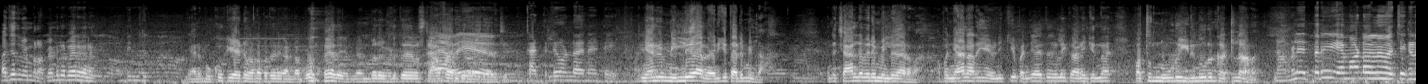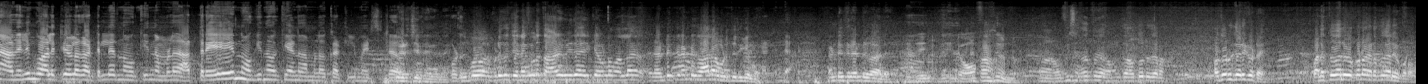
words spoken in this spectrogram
പഞ്ചായത്ത് മെമ്പറാ മെമ്പറുടെ പേര് ഞാൻ ബുക്കൊക്കെ ആയിട്ട് വന്നപ്പോൾ കണ്ടപ്പോൾ മെമ്പർ ഇവിടുത്തെ സ്റ്റാഫ് ഞാനൊരു മില്ലുകാരനാണ് എനിക്ക് തരുമില്ല എന്റെ ചാനലിന്റെ പേര് മില്ലുകാരനാണ് അപ്പോൾ ഞാൻ അറിയാം എനിക്ക് പഞ്ചായത്തുകളിൽ കാണിക്കുന്ന പത്തും നൂറും ഇരുന്നൂറും കട്ടിലാണ്. നമ്മൾ എത്ര എമൗണ്ട് ആണ് വെച്ചേക്കണേ അതിലും ക്വാളിറ്റിയുള്ള കട്ടിൽ നോക്കി നമ്മൾ അത്രയും നോക്കി നോക്കിയാണ് നമ്മൾ കട്ടിൽ മേടിച്ചിട്ട് മേടിച്ചിരിക്കുന്നത്. ഇപ്പോൾ ഇവിടുത്തെ ജനങ്ങൾ താഴെ വീതായിരിക്കാനുള്ള നല്ല രണ്ട് രണ്ട് കാലം കൊടുത്തിരിക്കുന്നത്. രണ്ട് രണ്ട് കാൽ. ഓഫീസ് ഉണ്ട്? ആ ഓഫീസകത്ത് നമുക്ക് അതോട് കയറാം. അതോട് കയറിക്കോട്ടെ? വലത്ത് കാലം വെക്കണോ? ഇടത്ത് കാലം വെക്കണോ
